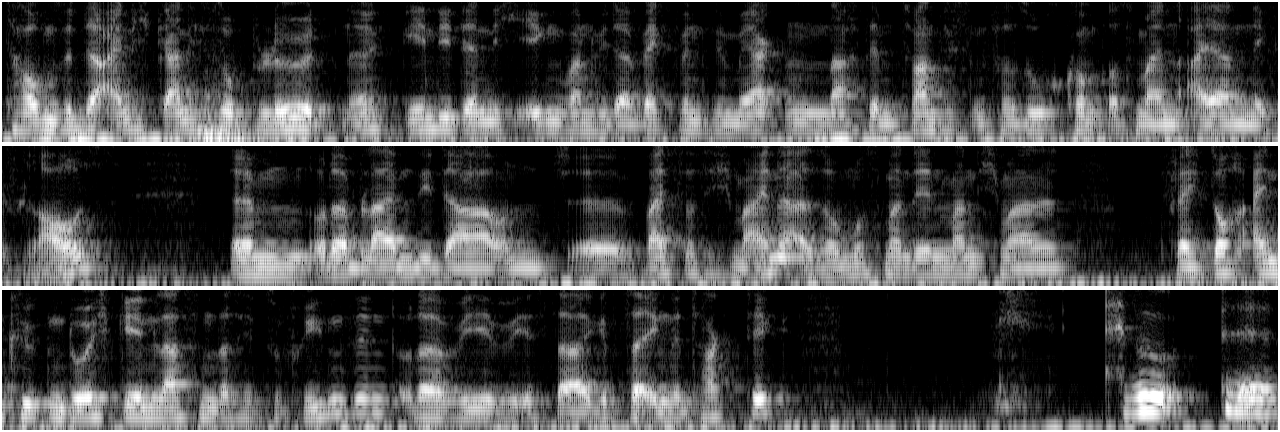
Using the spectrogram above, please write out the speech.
Tauben sind ja eigentlich gar nicht so blöd, ne? Gehen die denn nicht irgendwann wieder weg, wenn sie merken, nach dem 20. Versuch kommt aus meinen Eiern nichts raus? Ähm, oder bleiben die da und äh, weißt du, was ich meine? Also muss man denen manchmal vielleicht doch ein Küken durchgehen lassen, dass sie zufrieden sind? Oder wie, wie ist da, gibt es da irgendeine Taktik? Also, äh,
